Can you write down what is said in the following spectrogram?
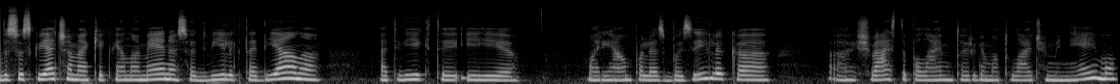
visus kviečiame kiekvieno mėnesio 12 dieną atvykti į Marijampolės baziliką, švęsti palaiminto irgi Matulaičio minėjimo.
